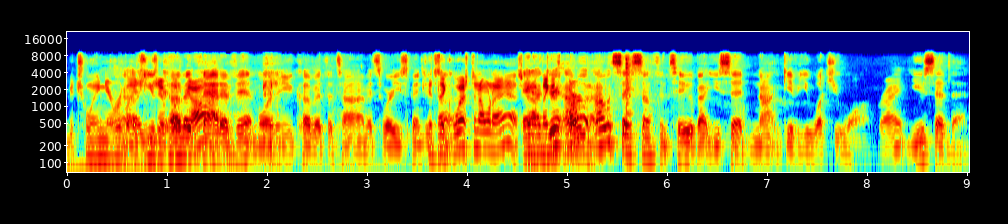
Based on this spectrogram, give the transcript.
between your Uh, you relationship covet with God? that event more than you covet the time. It's where you spend your time. It's a question I want to ask. And I I, think agree- it's I would. I would say something too about you said not give you what you want, right? You said that.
